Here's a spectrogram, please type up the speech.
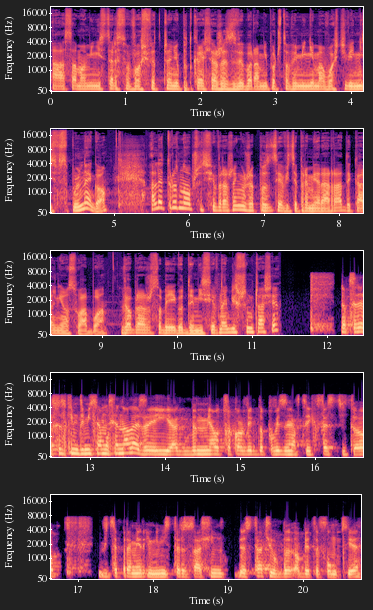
a samo ministerstwo w oświadczeniu podkreśla, że z wyborami pocztowymi nie ma właściwie nic wspólnego, ale trudno oprzeć się wrażeniu, że pozycja wicepremiera radykalnie osłabła. Wyobrażasz sobie jego dymisję w najbliższym czasie? No przede wszystkim dymisja mu się należy i jakbym miał cokolwiek do powiedzenia w tej kwestii, to wicepremier i minister Sasin straciłby obie te funkcje.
